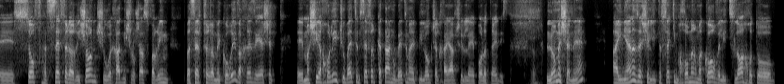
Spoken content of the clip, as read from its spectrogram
אה, סוף הספר הראשון, שהוא אחד משלושה ספרים בספר המקורי, ואחרי זה יש את... אה, משיח חולית, שהוא בעצם ספר קטן, הוא בעצם האפילוג של חייו של אה, פול אטריידיס. לא משנה, העניין הזה של להתעסק עם חומר מקור ולצלוח אותו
